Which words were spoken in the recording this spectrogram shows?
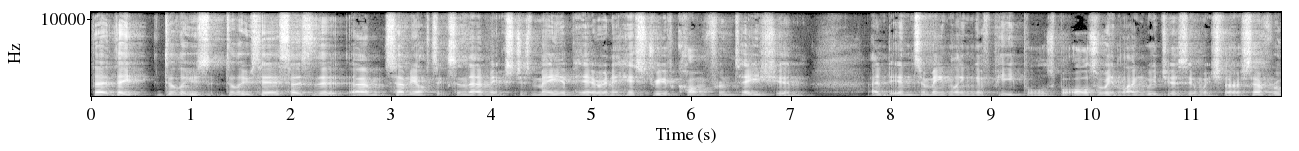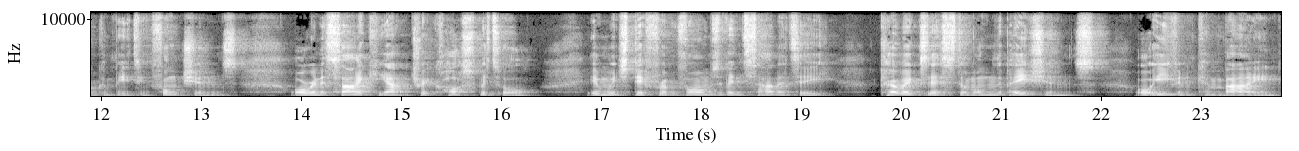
that they Deleuze Deleuze here says that um, semiotics and their mixtures may appear in a history of confrontation and intermingling of peoples, but also in languages in which there are several competing functions, or in a psychiatric hospital in which different forms of insanity coexist among the patients, or even combine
